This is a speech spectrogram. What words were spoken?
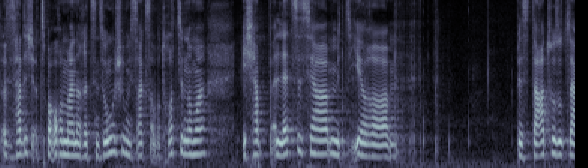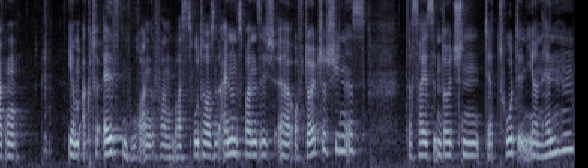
das hatte ich zwar auch in meiner Rezension geschrieben, ich sage es aber trotzdem nochmal, ich habe letztes Jahr mit ihrer bis dato sozusagen ihrem aktuellsten Buch angefangen, was 2021 äh, auf Deutsch erschienen ist. Das heißt im Deutschen Der Tod in ihren Händen.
